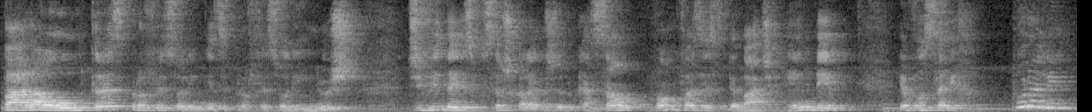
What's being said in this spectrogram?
para outras professorinhas e professorinhos. Divida isso com seus colegas de educação, vamos fazer esse debate render. Eu vou sair por ali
